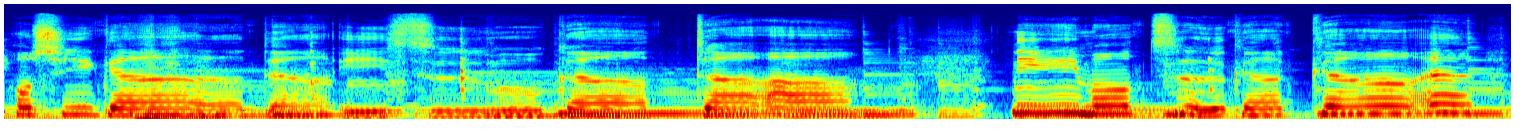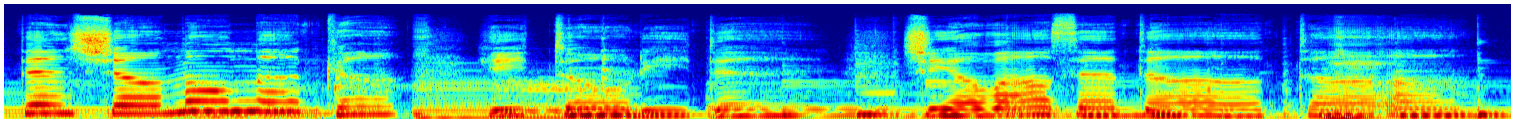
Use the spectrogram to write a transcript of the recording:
欲しがった椅子を買った。荷物抱え電車の中。一人で幸せだった。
